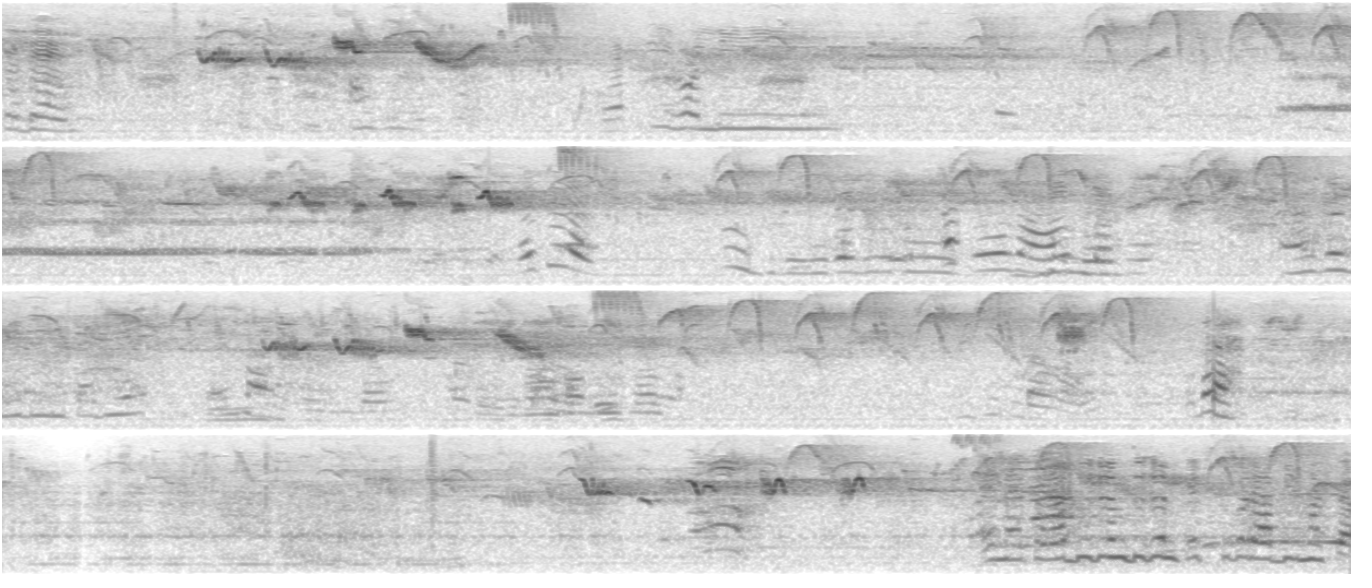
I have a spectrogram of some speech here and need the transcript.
কে দে হ্যাপি হোলি এই না তোরা দুজন দুজনকে একটু করে আবির মাখা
